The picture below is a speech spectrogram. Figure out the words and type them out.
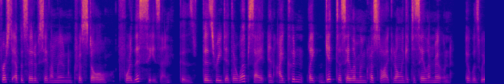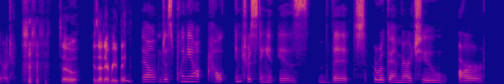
first episode of Sailor Moon Crystal for this season because Viz redid their website and I couldn't like get to Sailor Moon Crystal. I could only get to Sailor Moon. It was weird. so, is that everything? No, just pointing out how interesting it is that Haruka and Michiru are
